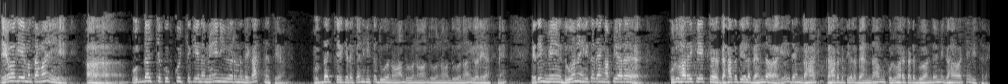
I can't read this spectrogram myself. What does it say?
ඒ වගේම තමයි උද්දච්ච කුක්කුච්ච කියන මේ නීවරණ දෙකක් නැති වෙනවා. උද්දච්චය කියලා කියන්නේ හිත දුවනවා දුවනවා දුවනවා දුවනවා ඉවරයක් නැහැ. ඉතින් මේ දුවන හිත දැන් අපි අර කුළුහරකෙක් ගහක තියලා බැන්දා වගේ දැන් ගහ ගහකට තියලා බැන්දාම කුළුහරකට දුවන්න දෙන්නේ ගහ වටේ විතරයි.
